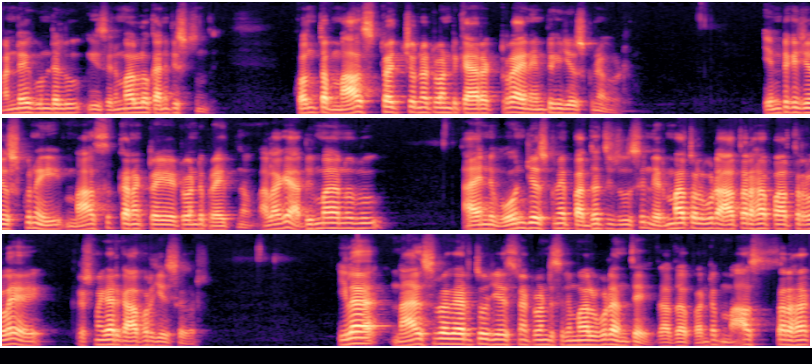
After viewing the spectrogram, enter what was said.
మండే గుండెలు ఈ సినిమాల్లో కనిపిస్తుంది. కొంత మాస్ టచ్ ఉన్నటువంటి క్యారెక్టర్ ఆయన ఎంపిక చేసుకునేవాడు. ఎంపిక చేసుకుని మాస్ కనెక్ట్ అయ్యేటువంటి ప్రయత్నం. అలాగే అభిమానులు ఆయన్ని ఓన్ చేసుకునే పద్ధతి చూసి నిర్మాతలు కూడా ఆ తరహా పాత్రలే కృష్ణ గారికి ఆఫర్ చేసేవారు. ఇలా నాగేశ్వరరావు గారితో చేసినటువంటి సినిమాలు కూడా అంతే. దాదాపు అంటే మాస్ తరహా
